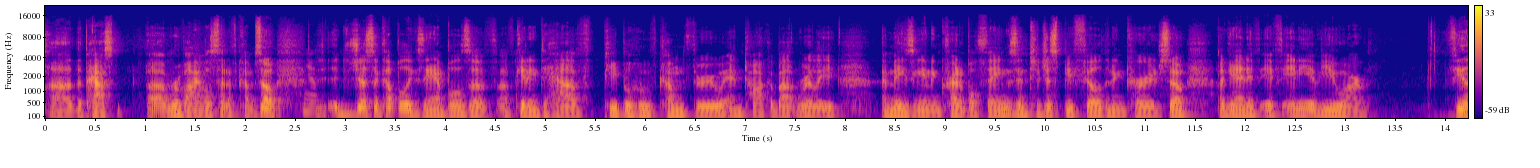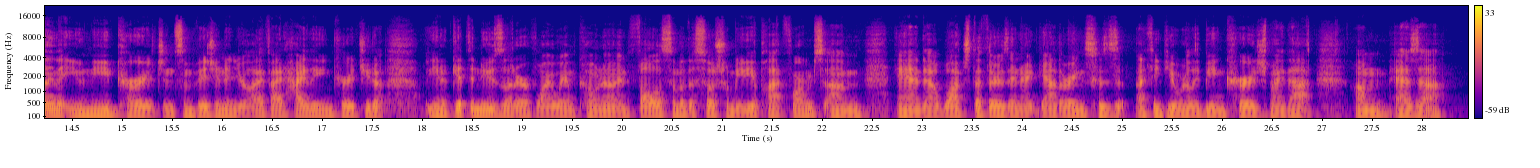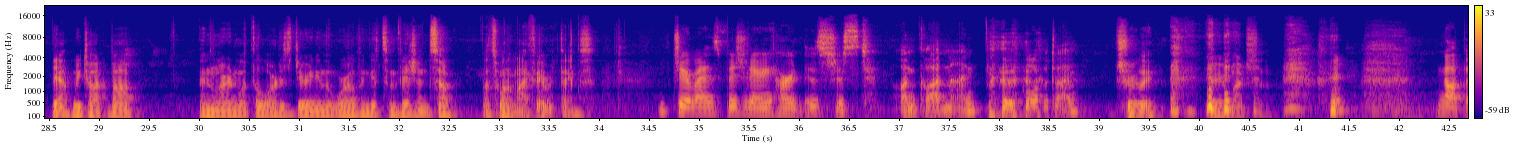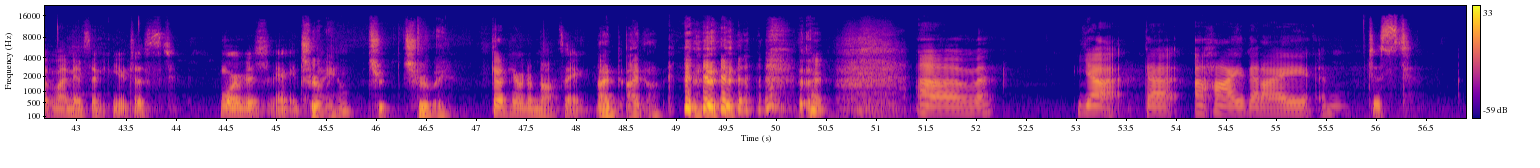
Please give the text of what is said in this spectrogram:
uh, the past uh, revivals that have come. So, Yeah. just a couple examples of of getting to have people who've come through and talk about really amazing and incredible things, and to just be filled and encouraged. So, again, if if any of you are feeling that you need courage and some vision in your life, I'd highly encourage you to, you know, get the newsletter of YWAM Kona and follow some of the social media platforms um, and uh, watch the Thursday night gatherings because I think you'll really be encouraged by that um, as, uh, yeah, we talk about and learn what the Lord is doing in the world and get some vision. So that's one of my favorite things. Jeremiah's visionary heart is just on cloud nine all the time. Truly, very much so. Not that mine isn't. You're just more visionary Truly. Tru- truly. Don't hear what I'm not saying. I, I don't. um, yeah, that a high that I am just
